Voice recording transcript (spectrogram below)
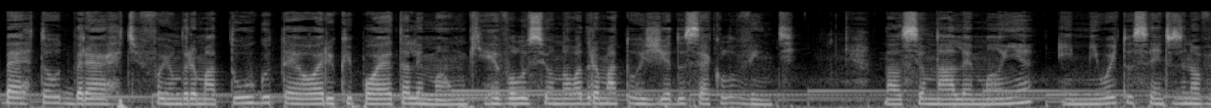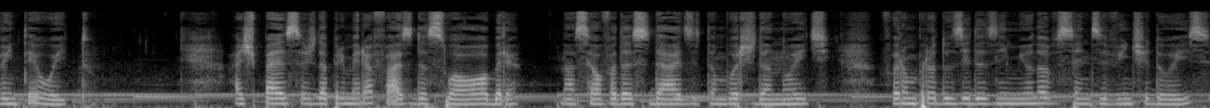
Bertolt Brecht foi um dramaturgo, teórico e poeta alemão que revolucionou a dramaturgia do século XX. Nasceu na Alemanha em 1898. As peças da primeira fase da sua obra na Selva das Cidades e Tambores da Noite, foram produzidas em 1922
